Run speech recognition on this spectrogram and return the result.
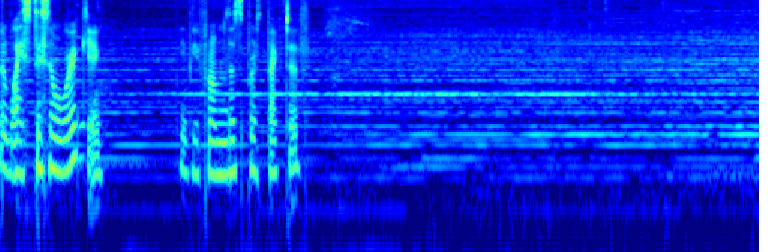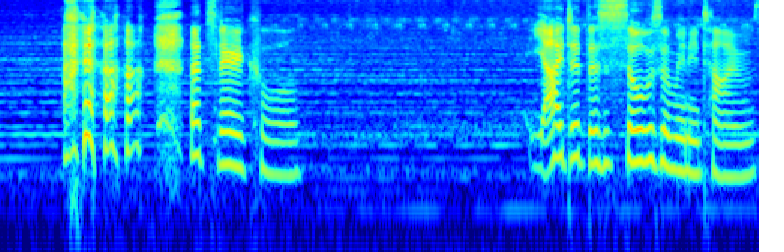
But why is this not working? Maybe from this perspective. That's very cool. Yeah, I did this so, so many times.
